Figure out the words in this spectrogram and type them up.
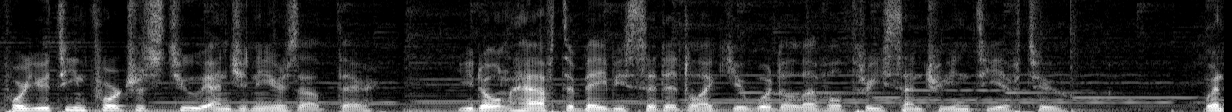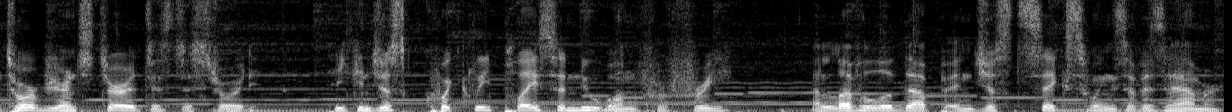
For you Team Fortress 2 engineers out there, you don't have to babysit it like you would a level 3 sentry in TF2. When Torbjorn's turret is destroyed, he can just quickly place a new one for free, and level it up in just 6 swings of his hammer.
